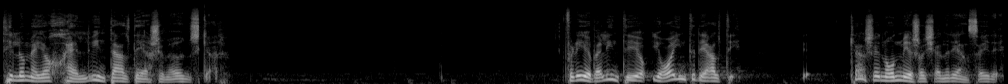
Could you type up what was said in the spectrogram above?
till och med jag själv inte alltid är som jag önskar. För det är väl inte jag, jag är inte det alltid. Kanske någon mer som känner igen sig i det.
